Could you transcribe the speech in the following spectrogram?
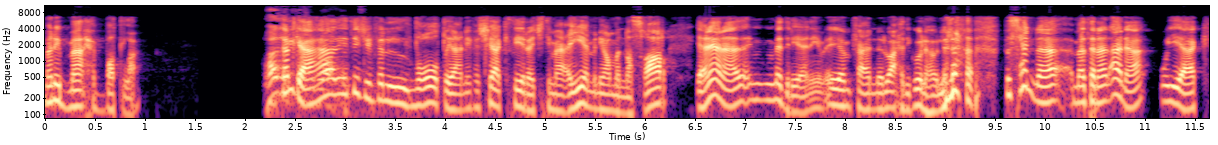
ماني ما أحب أطلع. تلقى هذه تجي في الضغوط يعني في أشياء كثيرة اجتماعية من يوم النصار. يعني أنا ما أدري يعني ينفع إن الواحد يقولها ولا لا. بس إحنا مثلا أنا وياك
